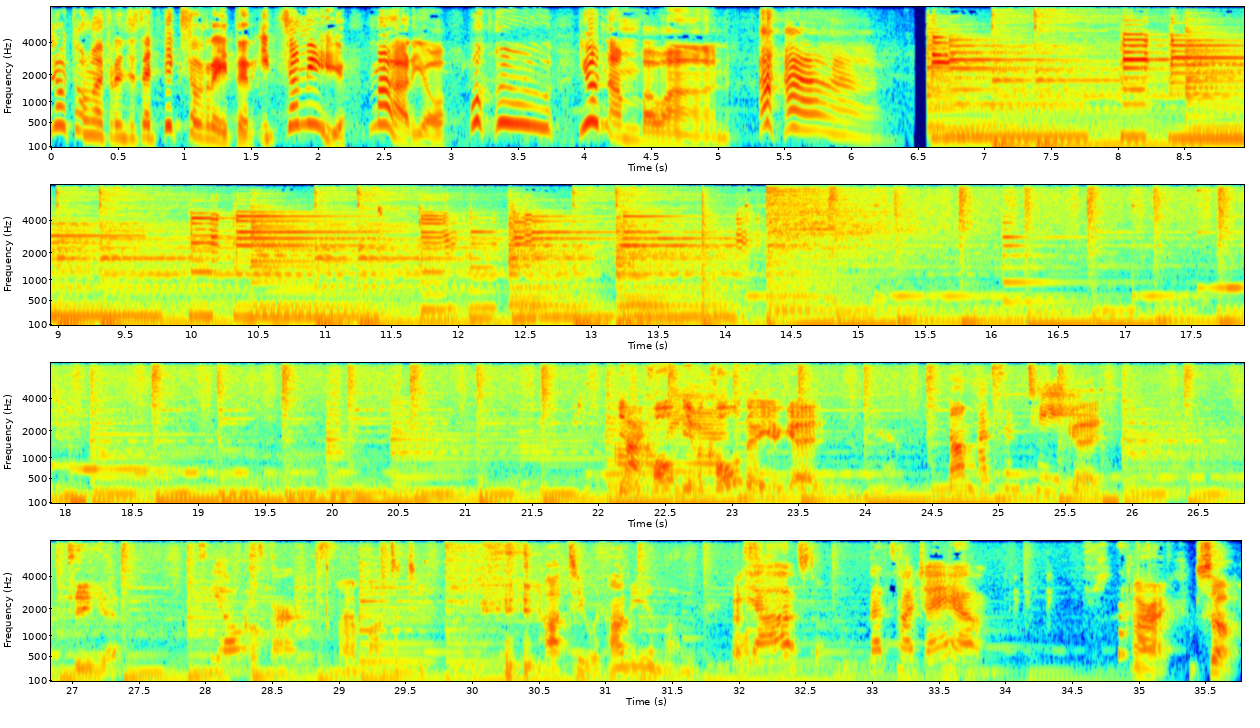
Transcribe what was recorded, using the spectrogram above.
Hello to all my friends at Pixelrator. It's a me, Mario. Woohoo! You're number one. Ha ha! You have a cold? You have a cold, or you're good? No, I'm Have some tea. Good. Tea, yeah. Tea always works. I have lots of tea. Hot tea with honey and lemon. That's Yeah. stuff. That's my jam. All right. So,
